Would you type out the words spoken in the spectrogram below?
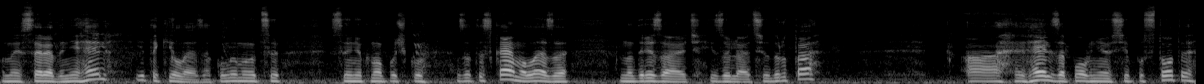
Вони всередині гель і такі леза. Коли ми оцю синю кнопочку затискаємо, леза надрізають ізоляцію дрота, а гель заповнює всі пустоти.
